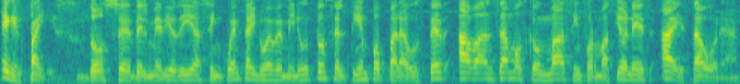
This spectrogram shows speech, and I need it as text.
en el país. 12 del mediodía, 59 minutos, el tiempo para usted. Avanzamos con más informaciones a esta hora.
